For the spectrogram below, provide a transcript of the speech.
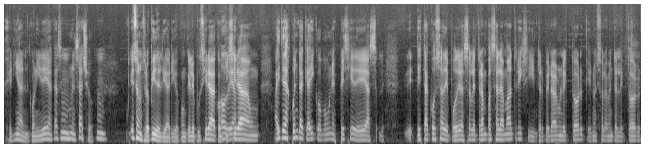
genial, con idea, casi mm. un ensayo. Mm. Eso no se lo pide el diario, con que le pusiera, con que hiciera un... Ahí te das cuenta que hay como una especie de... de, esta cosa de poder hacerle trampas a la Matrix y interpelar a un lector que no es solamente el lector.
